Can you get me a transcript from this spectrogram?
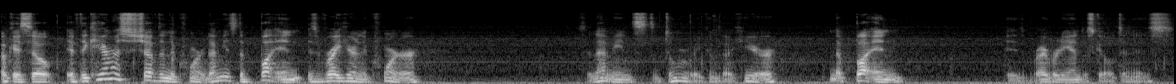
Okay, so if the camera's shoved in the corner, that means the button is right here in the corner. So that means the doorway comes out here. And the button is right where the endoskeleton is.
